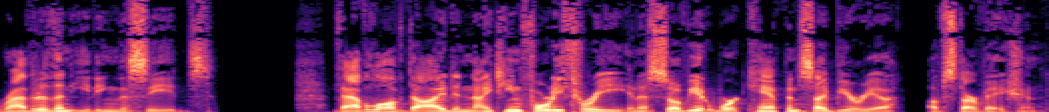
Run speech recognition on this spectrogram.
rather than eating the seeds. Vavilov died in 1943 in a Soviet work camp in Siberia of starvation.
